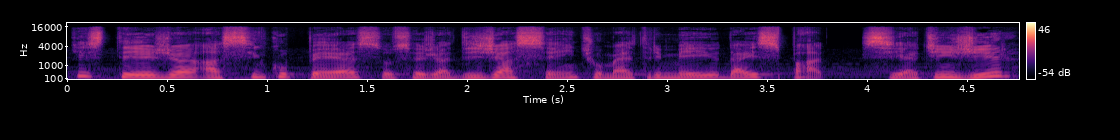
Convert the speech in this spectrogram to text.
que esteja a 5 pés, ou seja, adjacente, um metro e meio da espada. Se atingir,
